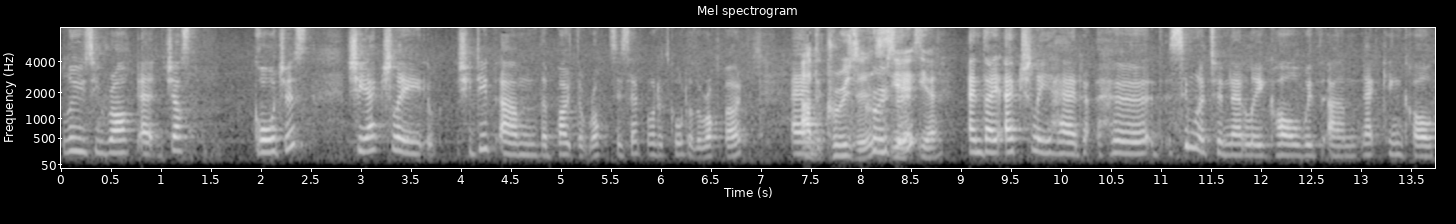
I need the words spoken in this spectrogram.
bluesy rock, uh, just gorgeous. She actually she did um, the boat that rocks. Is that what it's called, or the rock boat? And Ah, the cruises, Cruises. yeah, yeah. And they actually had her similar to Natalie Cole with um, Nat King Cole,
